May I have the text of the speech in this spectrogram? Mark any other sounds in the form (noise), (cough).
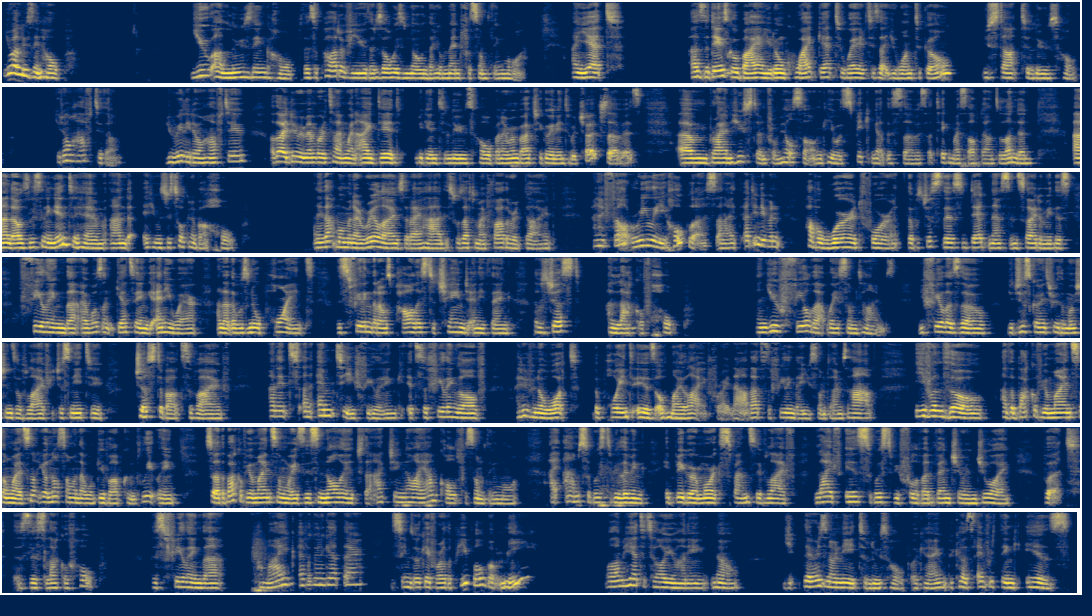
you are losing hope. You are losing hope. There's a part of you that has always known that you're meant for something more. And yet, as the days go by and you don't quite get to where it is that you want to go, you start to lose hope. You don't have to, though. You really don't have to. Although I do remember a time when I did begin to lose hope. And I remember actually going into a church service. Um, Brian Houston from Hillsong, he was speaking at this service. I'd taken myself down to London and I was listening in to him and he was just talking about hope. And in that moment, I realized that I had, this was after my father had died, and I felt really hopeless. And I, I didn't even have a word for it. There was just this deadness inside of me, this feeling that I wasn't getting anywhere and that there was no point, this feeling that I was powerless to change anything. There was just a lack of hope. And you feel that way sometimes. You feel as though you're just going through the motions of life. You just need to just about survive. And it's an empty feeling. It's a feeling of, I don't even know what the point is of my life right now. That's the feeling that you sometimes have, even though at the back of your mind somewhere, it's not, you're not someone that will give up completely. So at the back of your mind somewhere is this knowledge that actually, no, I am called for something more. I am supposed to be living a bigger, more expansive life. Life is supposed to be full of adventure and joy. But there's this lack of hope, this feeling that, am I ever going to get there? It seems okay for other people, but me? Well, I'm here to tell you, honey, no, you, there is no need to lose hope, okay? Because everything is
